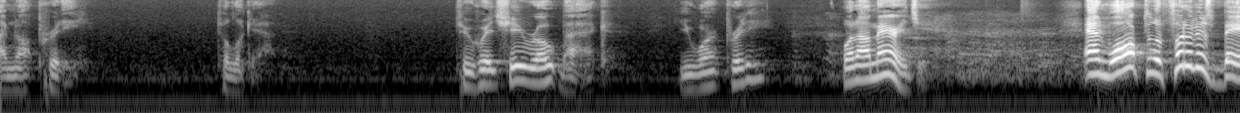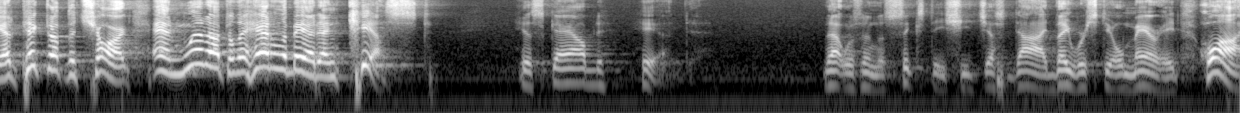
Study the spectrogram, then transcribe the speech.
I'm not pretty. To which she wrote back, You weren't pretty when I married you. And walked to the foot of his bed, picked up the chart, and went up to the head of the bed and kissed his scabbed head. That was in the 60s. She just died. They were still married. Why?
